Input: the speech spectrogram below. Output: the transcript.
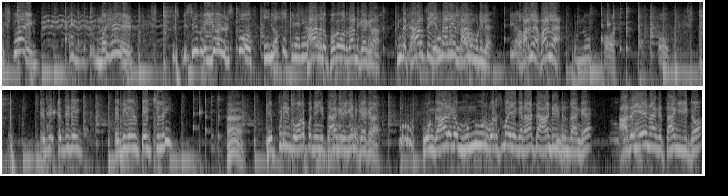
it's flying oh, my hair காதுல புகை வருதான்னு கேக்குறான் இந்த காரத்தை என்னாலயே தாங்க முடியல Yeah. வரல வரல every day you take chili? ஆ, எப்படி இந்த உரப்ப நீங்க தாங்குறீங்கன்னு கேக்குறான். உங்க ஆளுங்க முன்னூறு வருஷமா எங்க நாட்டை ஆண்டுகிட்டு இருந்தாங்க. அதையே நாங்க தாங்கிக்கிட்டோம்.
